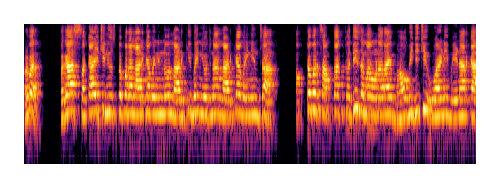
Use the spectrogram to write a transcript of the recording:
बरोबर? बघा सकाळची न्यूजपेपर लाडक्या बहिणींनो लाडकी बहीण योजना लाडक्या बहिणींचा ऑक्टोबर साप्ताह कधी जमा होणार आहे? भाऊबीजीची उवाळणी मिळणार का?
